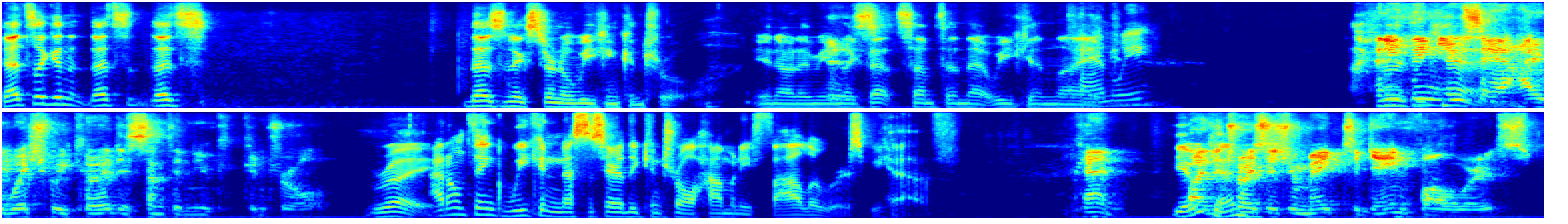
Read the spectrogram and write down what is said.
that's like an that's that's that's an external we can control. You know what I mean? Like that's something that we can like. Can we? I don't know if Anything you can. say, I wish we could, is something you can control. Right? I don't think we can necessarily control how many followers we have. You can Yeah, by we the can. choices you make to gain followers.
